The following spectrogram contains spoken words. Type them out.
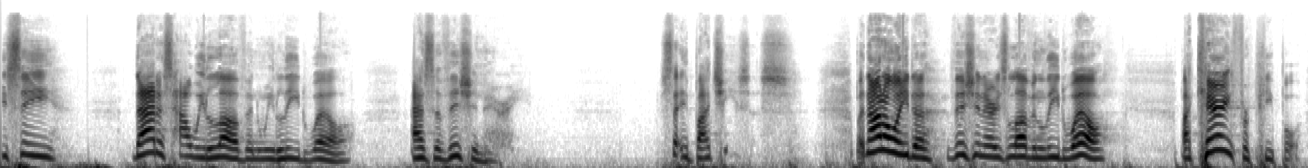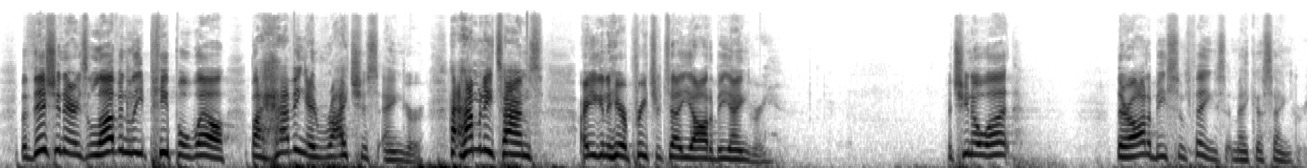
You see, that is how we love and we lead well as a visionary, saved by Jesus. But not only do visionaries love and lead well by caring for people, but visionaries love and lead people well by having a righteous anger. How many times are you going to hear a preacher tell you ought to be angry? But you know what? There ought to be some things that make us angry.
